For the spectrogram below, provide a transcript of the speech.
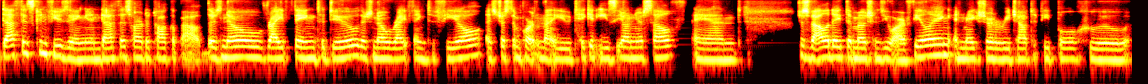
Death is confusing and death is hard to talk about. There's no right thing to do, there's no right thing to feel. It's just important that you take it easy on yourself and just validate the emotions you are feeling and make sure to reach out to people who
